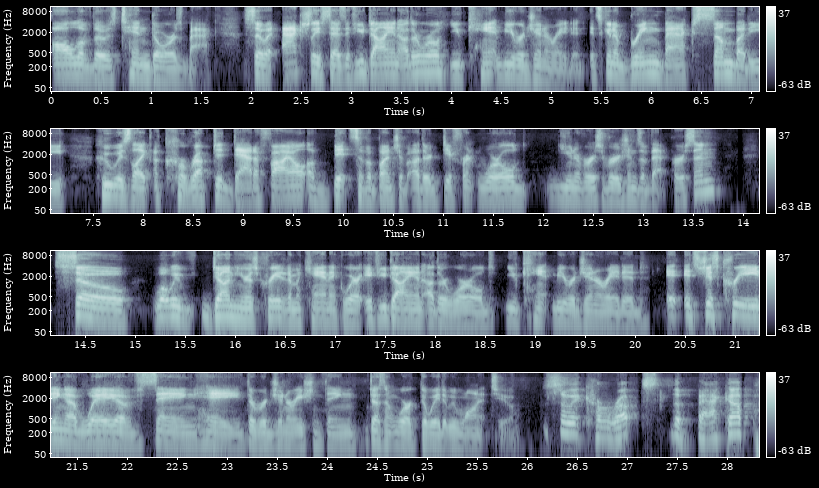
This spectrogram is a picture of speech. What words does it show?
all of those 10 doors back. So, it actually says if you die in Otherworld, you can't be regenerated. It's going to bring back somebody who is like a corrupted data file of bits of a bunch of other different world universe versions of that person. So, what we've done here is created a mechanic where if you die in Otherworld, you can't be regenerated. It, it's just creating a way of saying, hey, the regeneration thing doesn't work the way that we want it to. So it corrupts the backup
